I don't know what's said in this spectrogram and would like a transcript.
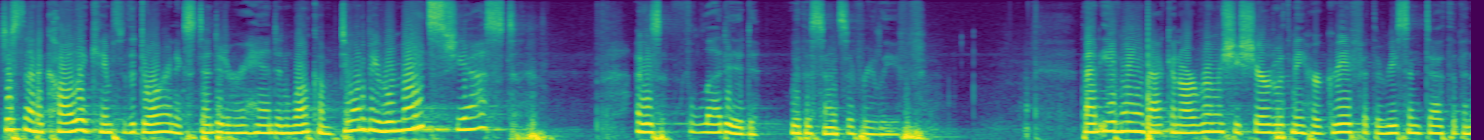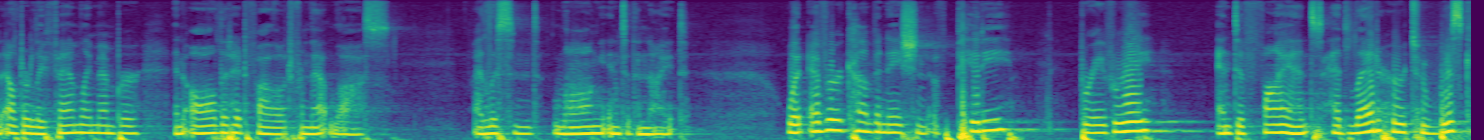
Just then, a colleague came through the door and extended her hand in welcome. Do you want to be roommates? she asked. I was flooded with a sense of relief. That evening, back in our room, she shared with me her grief at the recent death of an elderly family member and all that had followed from that loss. I listened long into the night. Whatever combination of pity, bravery, and defiance had led her to risk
